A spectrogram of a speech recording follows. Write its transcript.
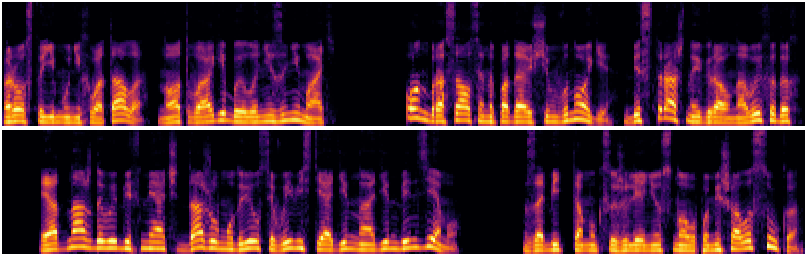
Роста ему не хватало, но отваги было не занимать. Он бросался нападающим в ноги, бесстрашно играл на выходах и однажды, выбив мяч, даже умудрился вывести один на один Бензему. Забить тому, к сожалению, снова помешала сука,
